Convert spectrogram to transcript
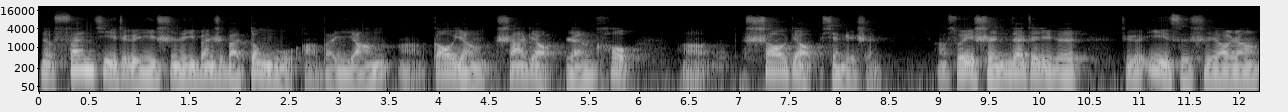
那燔祭这个仪式呢，一般是把动物啊，把羊啊、羔羊杀掉，然后啊烧掉献给神啊。所以神在这里的这个意思是要让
